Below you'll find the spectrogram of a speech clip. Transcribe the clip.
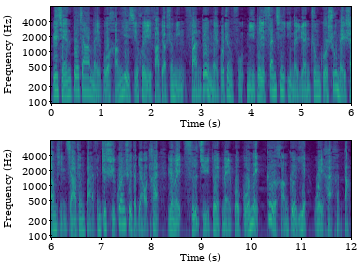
日前，多家美国行业协会发表声明，反对美国政府拟对三千亿美元中国输美商品加征百分之十关税的表态，认为此举对美国国内各行各业危害很大。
